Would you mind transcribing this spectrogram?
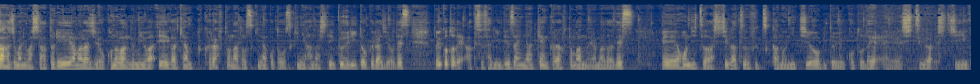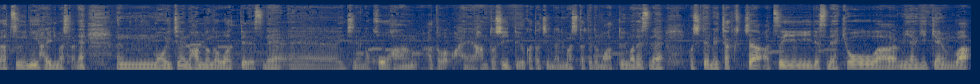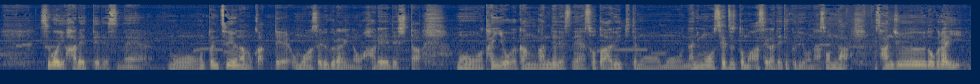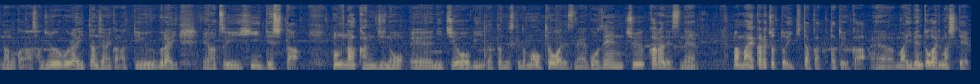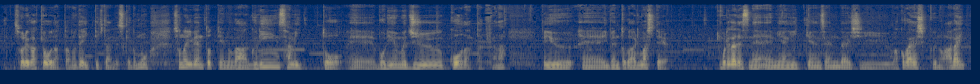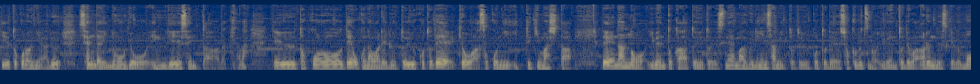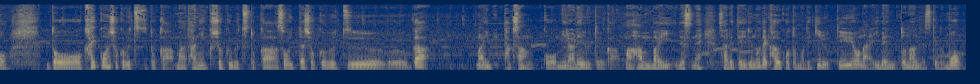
さあ始まりました。アトリエ山ラジオ。この番組は映画キャンプクラフトなど好きなことを好きに話していくフリートークラジオです。ということでアクセサリーデザイナー兼クラフトマンの山田です。えー、本日は7月2日の日曜日ということで、えー、7, 月7月に入りましたね。うんもう1年の半分が終わってですね、えー、1年の後半あと、えー、半年っていう形になりましたけどもあっという間ですね。そしてめちゃくちゃ暑いですね。今日は宮城県はすごい晴れてですねもう本当に梅雨なのかって思わせるぐらいの晴れでした。もう太陽がガンガンでですね外歩いててももう何もせずとも汗が出てくるようなそんな30度ぐらいなのかな30度ぐらいいったんじゃないかなっていうぐらい暑い日でした。そんな感じの、え、日曜日だったんですけども今日はですね午前中からですねまあ、前からちょっと行きたかったというか、えー、まあ、イベントがありましてそれが今日だったので行ってきたんですけどもそのイベントっていうのがグリーンサミット、えー、ボリューム15だったっけかなっていう、え、イベントがありましてこれがですね宮城県仙台市若林区の新井っていうところにある仙台農業園芸センターだっけかなっていうところで行われるということで今日はそこに行ってきました。で何のイベントかというとですね、まあ、グリーンサミットということで植物のイベントではあるんですけどもと開墾植物とか、まあ、多肉植物とかそういった植物がまあ、たくさんこう見られるというか、まあ、販売ですねされているので買うこともできるっていうようなイベントなんですけども、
